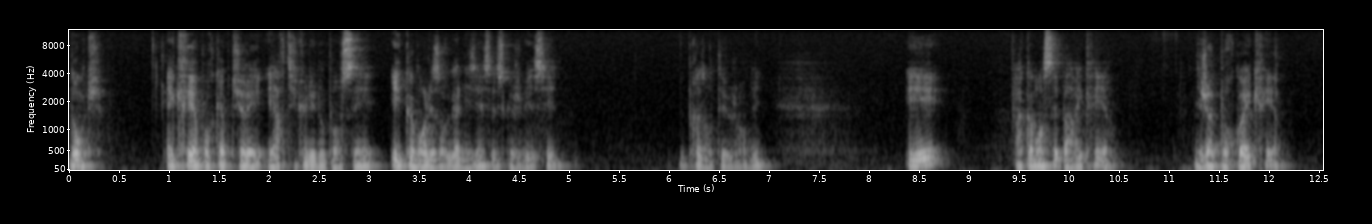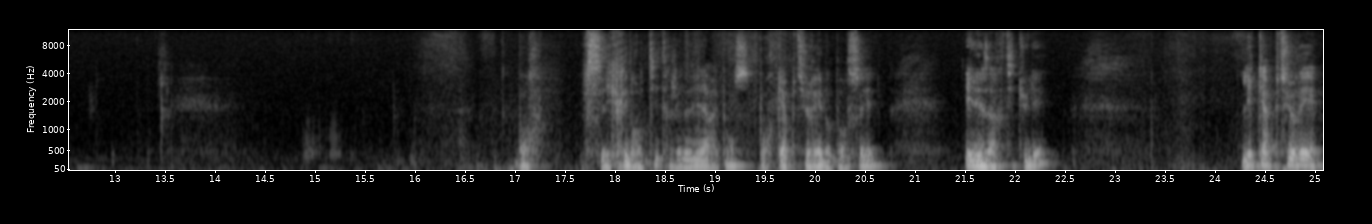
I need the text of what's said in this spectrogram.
Donc, écrire pour capturer et articuler nos pensées, et comment les organiser, c'est ce que je vais essayer présenter aujourd'hui. Et à commencer par écrire. Déjà, pourquoi écrire? Bon, c'est écrit dans le titre, j'ai donné la réponse. Pour capturer nos pensées et les articuler. Les capturer.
